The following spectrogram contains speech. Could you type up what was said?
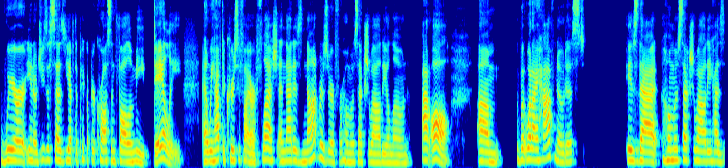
we're, you know, Jesus says you have to pick up your cross and follow me daily. And we have to crucify our flesh. And that is not reserved for homosexuality alone at all. Um, but what I have noticed is that homosexuality has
